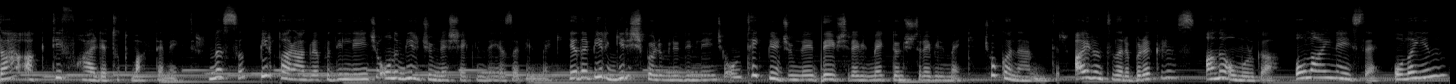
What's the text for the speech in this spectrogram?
daha aktif halde tutmak demektir. Nasıl? Bir paragrafı dinleyince onu bir cümle şeklinde yazabilmek ya da bir giriş bölümünü dinleyince onu tek bir cümleye devşirebilmek, dönüştürebilmek çok önemlidir. Ayrıntıları bırakırız. Ana omurga, olay neyse, olayın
